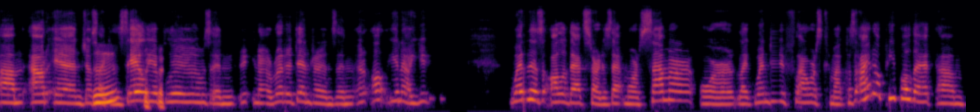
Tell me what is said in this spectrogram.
um out in just like Mhm. azalea blooms and you know rhododendrons and, and all you know you when does all of that start? Is that more summer or like when do flowers come out? Because I know people that um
